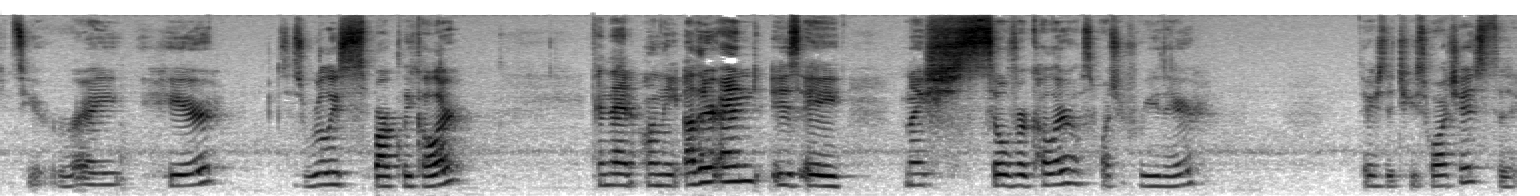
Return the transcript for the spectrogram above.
can see it right here. It's this really sparkly color. And then on the other end is a nice silver color. I'll swatch it for you there. There's the two swatches. The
